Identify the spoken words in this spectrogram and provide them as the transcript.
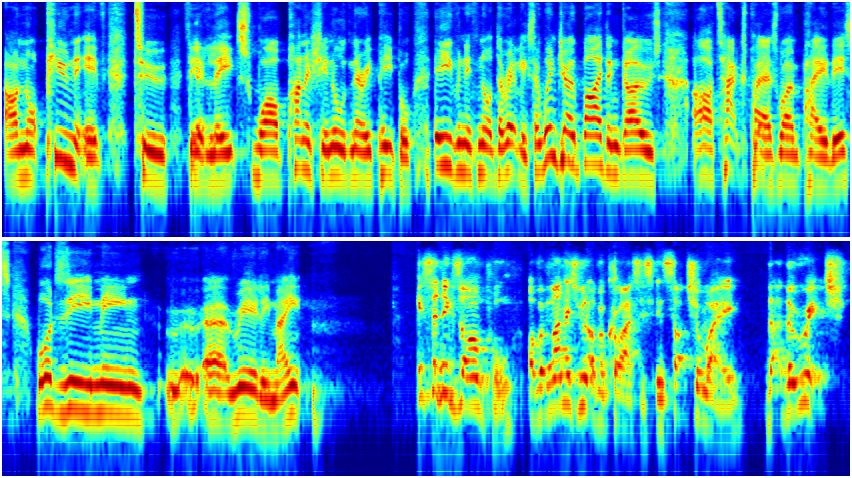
are not punitive to the yeah. elites while punishing ordinary people, even if not directly. So when Joe Biden goes, our taxpayers yeah. won't pay this, what does he mean uh, really, mate? It's an example of a management of a crisis in such a way that the rich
